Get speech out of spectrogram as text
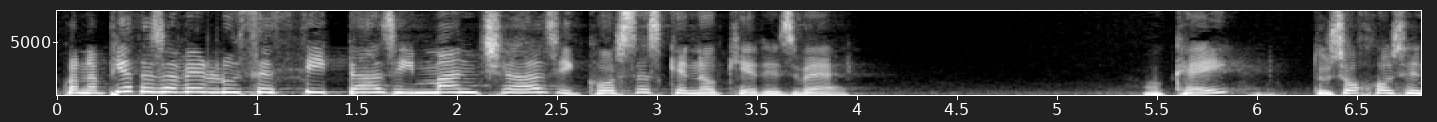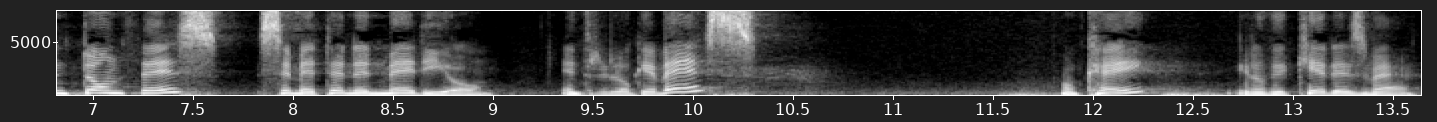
Cuando empiezas a ver lucecitas y manchas y cosas que no quieres ver. ¿Ok? Tus ojos entonces se meten en medio entre lo que ves, ¿ok? Y lo que quieres ver.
